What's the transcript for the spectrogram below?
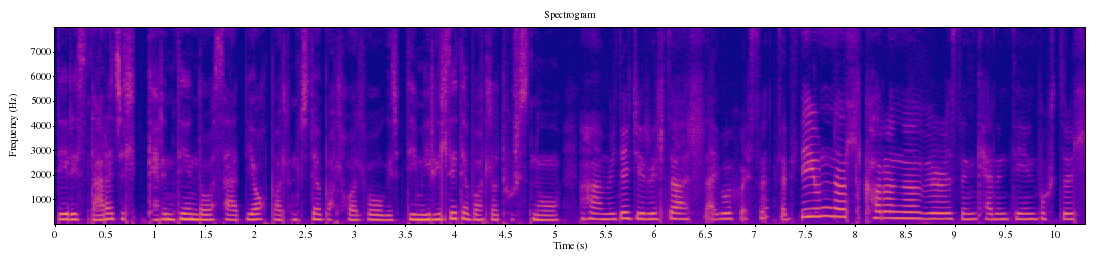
Дээрээс дараа жил карантин дуусаад явах боломжтой болох болов уу гэж тийм эргэлзээтэй бодлоод хүрсэн үү? Аа мэдээж эргэлзээ бол айгүй их байсан. За тэгтээ ер нь бол коронавирус энэ карантин бүх зүйл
